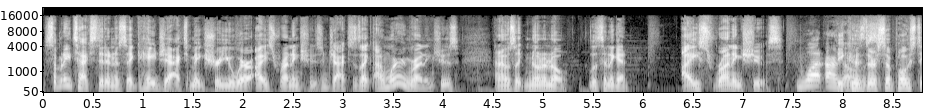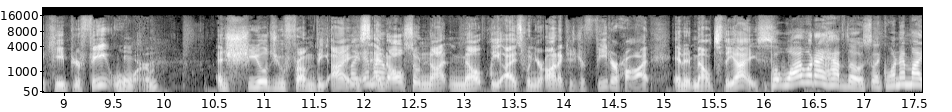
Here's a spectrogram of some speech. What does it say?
somebody texted in and said, like, "Hey Jax, make sure you wear ice running shoes." And Jax is like, "I'm wearing running shoes," and I was like, "No, no, no. Listen again. Ice running shoes. What are because those? they're supposed to keep your feet warm." And shield you from the ice, am and I- also not melt the ice when you're on it because your feet are hot and it melts the ice. but why would I have those? Like when am I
